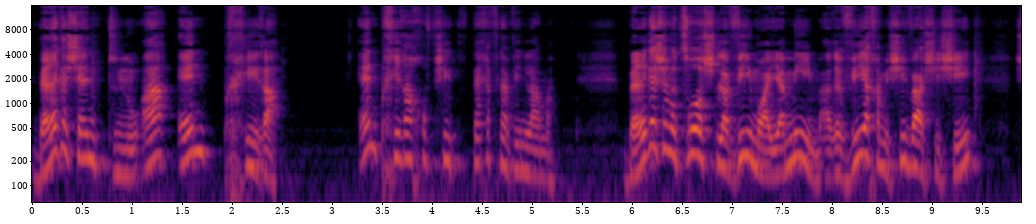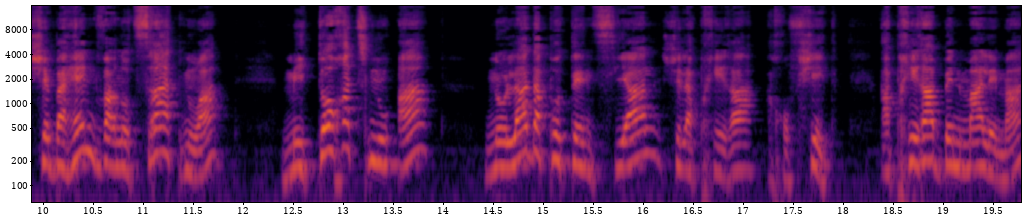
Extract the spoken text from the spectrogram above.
ברגע שאין תנועה, אין בחירה. אין בחירה חופשית, תכף נבין למה. ברגע שנוצרו השלבים או הימים, הרביעי, החמישי והשישי, שבהן כבר נוצרה התנועה, מתוך התנועה נולד הפוטנציאל של הבחירה החופשית. הבחירה בין מה למה?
